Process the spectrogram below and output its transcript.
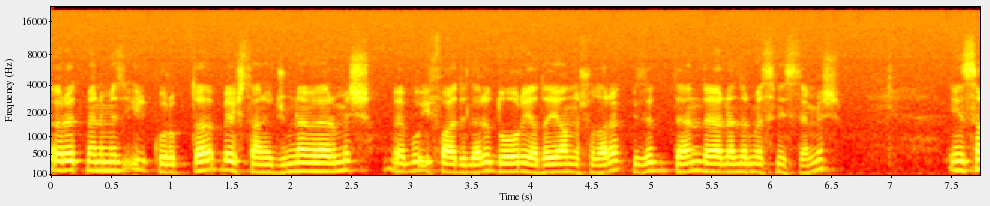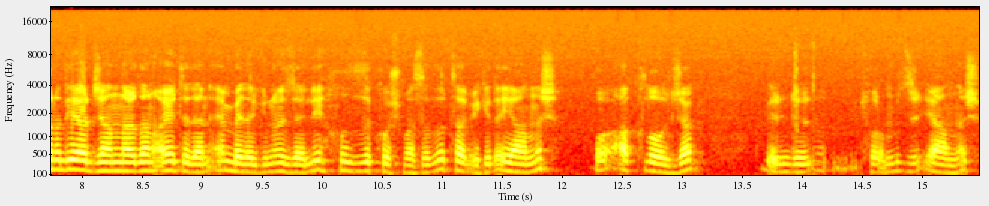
öğretmenimiz ilk grupta 5 tane cümle vermiş ve bu ifadeleri doğru ya da yanlış olarak bizden değerlendirmesini istemiş. İnsanı diğer canlılardan ayırt eden en belirgin özelliği hızlı koşmasıdır. Tabii ki de yanlış. Bu aklı olacak. Birinci sorumuz yanlış.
